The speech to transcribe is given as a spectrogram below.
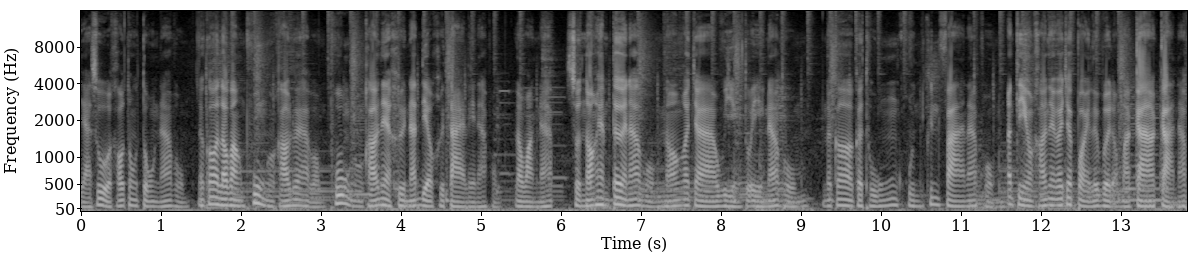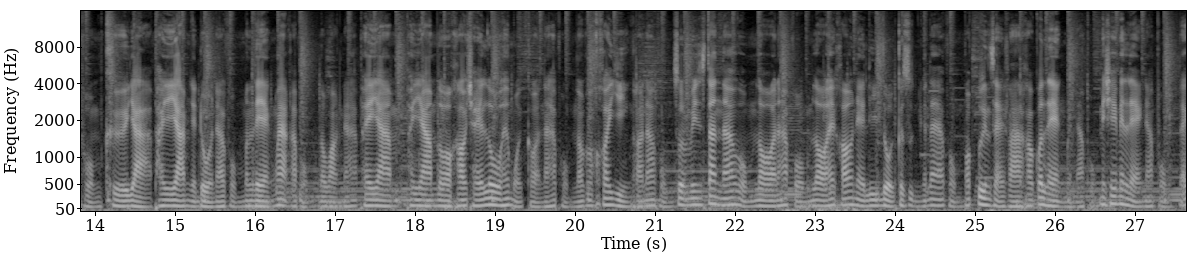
อย่าสู้กับเขาตรงๆนะผม แล้วก็ระวังพุ่งของเขาด้วยครับผมพุ่งของเขาเนี่ยคือนัดเดียวคือตายเลยนะครับผมระวังนะครับส่วนน้องแฮมสเตอร์นะครับผมน้องก็จะเหวี่ยงตัวเองนะครับผมแล้วก็กระทุ้งคุณขึ้นฟ้านะครับผม อันตีของเขาเนี่ยก็จะปล่อยระเบิดออกมากลางอากาศนะครับผม คืออย่าพยายามอย่าโดนนะครับผม มันแรงมากครับผม ระวังนะครับพยายามพยายามรอเขาใช้โล่ให้หมดก่อนนะครับผม แล้วก็ค่อยยิงเขานะครับผม ส่วนวินสตันนะครับผมรอนะครับผม รอให้เขาเนี่ยรีโหลดกระสุนกันได้ครับผม เพราะปืนสายฟ้าเขาก็แรงเหมือนนะผม ไม่ใช่ไม่แรงนะผม และ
